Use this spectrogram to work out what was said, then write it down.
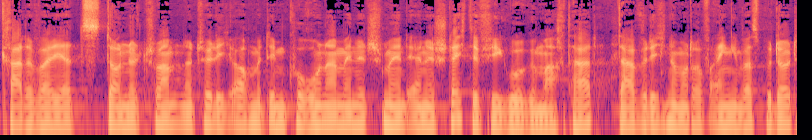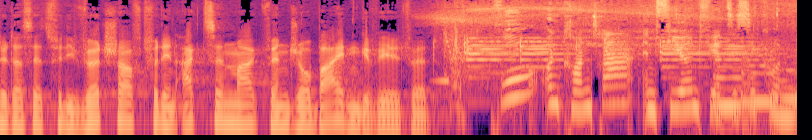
Gerade weil jetzt Donald Trump natürlich auch mit dem Corona-Management eher eine schlechte Figur gemacht hat. Da würde ich nochmal drauf eingehen, was bedeutet das jetzt für die Wirtschaft, für den Aktienmarkt, wenn Joe Biden gewählt wird? Pro und Contra in 44 Sekunden.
